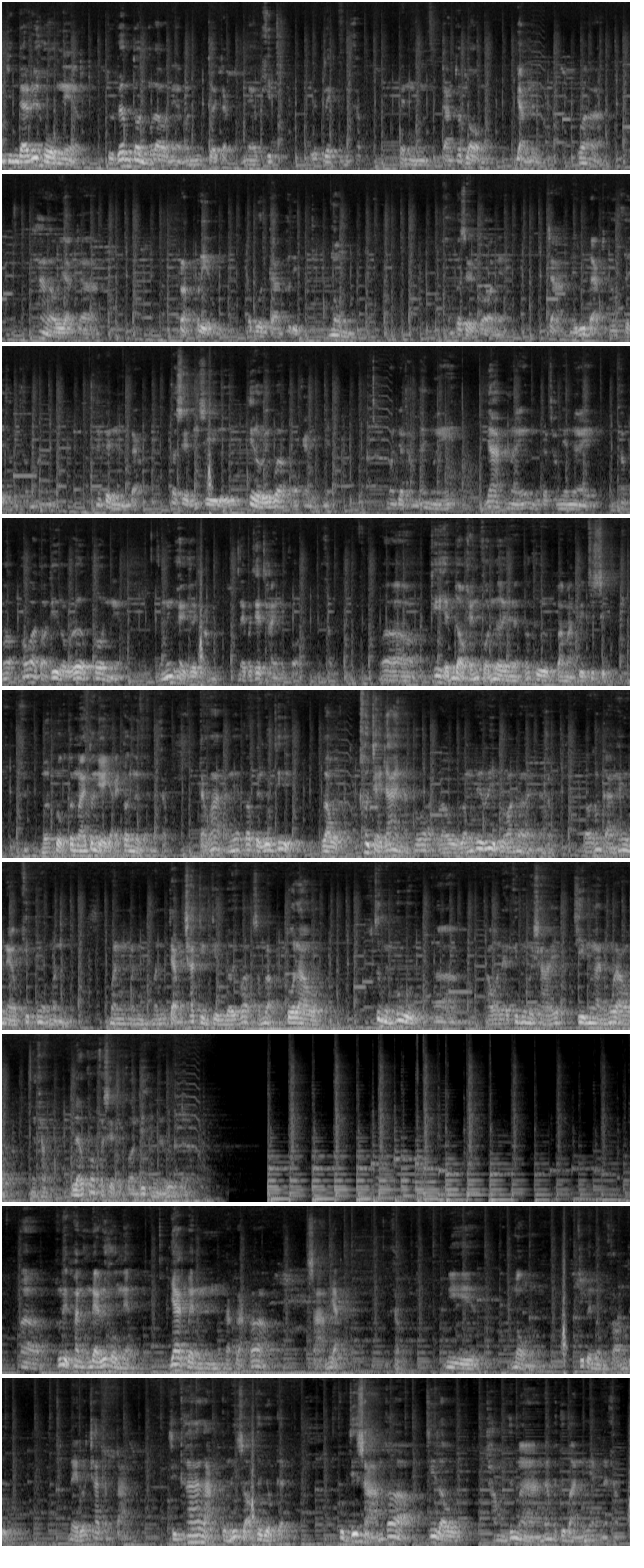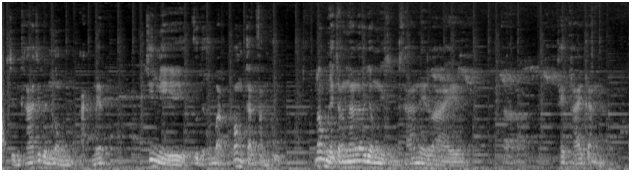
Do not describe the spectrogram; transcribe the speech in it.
จริงๆ Dairy Home เนี่ยจุดเริ่มต้นของเราเนี่ยมันเกิดจากแนวคิดเล็กๆนะครับ เป็นการทดลองอย่างหนึ่ง ว่าถ้าเราอยากจะปรับเปลี่ยนกระบวนการผลิตนมของเกษตรกรเนี่ยจากในรูปแบบที่เขาเคยทำทำมาเนี่ยให้เป็นแบบเกษตรอินทรีย์หรือที่เราเรียกว่าออร์แกนิกเนี่ยมันจะทำได้ไหมยากไหมมันจะทำยังไง เพราะเพราะว่าตอนที่เราเริ่มต้นเนี่ยยังไม่มีใครเคยทำในประเทศไทยมาก่อนนะครับที่เห็นดอกเห็นผลเลยเนี่ยก็คือประมาณปีที่สิบเหมือนปลูกต้นไม้ต้นใหญ่ๆต้นหนึ่งนะครับ แต่ว่าอันนี้ก็เป็นเรื่องที่เราเข้าใจได้นะเพราะว่าเราเราไม่ได้รีบร้อนอะไรนะครับ เราต้องการให้แนวคิดเนี่ยมันมันมันมันแจ่มชัดจริงๆ โดยเฉพาะสำหรับตัวเรา ซึ่งเป็นผู้เอ่อเอาแนวคิดนี้มาใช้ทีมงานของเรานะครับ แล้วก็เกษตรกรที่ทำงานร่วมกับเราผลิตภัณฑ์ของแดรี่โฮมเนี่ยแยกเป็นหลักๆก็ 3 อย่างนะครับ มีนมที่เป็นนมพร้อมดื่มในรสชาติต่างๆ สินค้าหลักกลุ่มที่ 2 คือโยเกิร์ตกลุ่มที่ 3 ก็ที่เราทำขึ้นมาณปัจจุบันนี่ยนะครับ สินค้าที่เป็นนมอัดเม็ด ที่มีคุณสมบัติป้องกันฟันผุนอกเหนือจากนั้นเรายังมีสินค้าในรายคล้ายๆกัน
